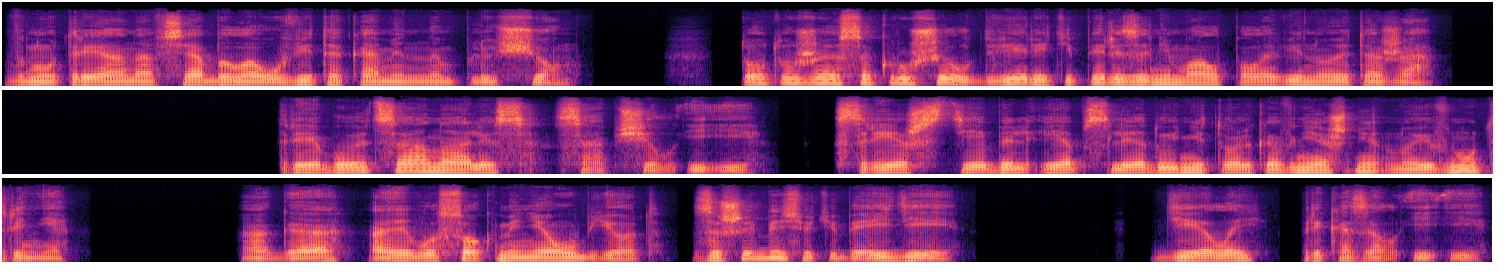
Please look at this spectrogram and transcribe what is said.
Внутри она вся была увита каменным плющом. Тот уже сокрушил дверь и теперь занимал половину этажа. «Требуется анализ», — сообщил ИИ. «Срежь стебель и обследуй не только внешне, но и внутренне». «Ага, а его сок меня убьет. Зашибись у тебя идеи». «Делай», — приказал ИИ.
